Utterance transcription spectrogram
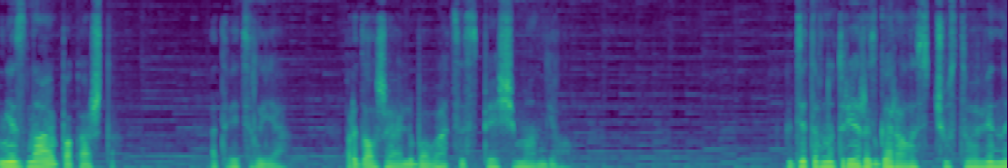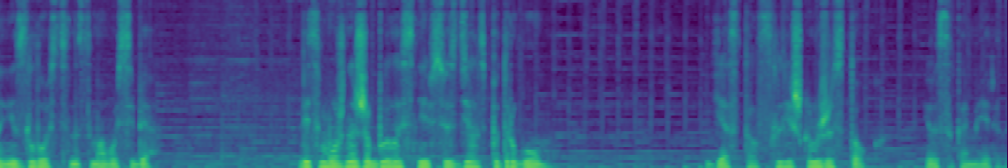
«Не знаю пока что», — ответила я, продолжая любоваться спящим ангелом. Где-то внутри разгоралось чувство вины и злости на самого себя. Ведь можно же было с ней все сделать по-другому. Я стал слишком жесток и высокомерен.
